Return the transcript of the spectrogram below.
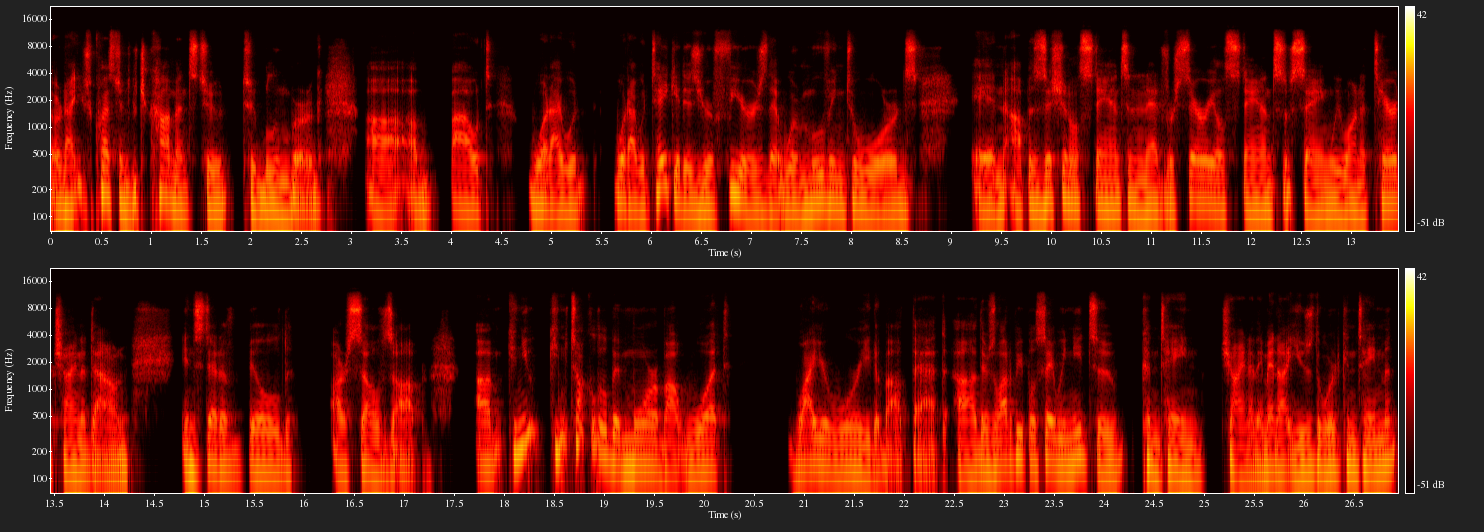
or not your questions, but your comments to to Bloomberg uh, about what I would what I would take it is your fears that we're moving towards an oppositional stance and an adversarial stance of saying we want to tear China down instead of build ourselves up. Um, can you can you talk a little bit more about what why you're worried about that. Uh, there's a lot of people say we need to contain China. They may not use the word containment,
